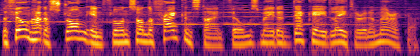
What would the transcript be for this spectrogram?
The film had a strong influence on the Frankenstein films made a decade later in America.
